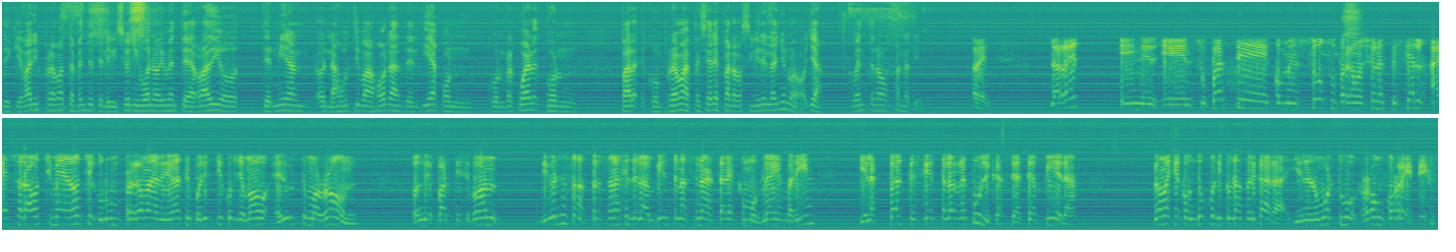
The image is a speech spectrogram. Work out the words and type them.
de, que varios programas también de televisión y bueno, obviamente de radio terminan en las últimas horas del día con con con, con programas especiales para recibir el año nuevo. Ya, cuéntanos, Juan A ver, la red en, en, su parte comenzó su programación especial a eso a las ocho y media de la noche con un programa de debate político llamado El Último Round donde participaron diversos personajes del ambiente nacional, tales como Gladys Marín y el actual presidente de la República, Sebastián Piera. Programa que condujo Nicolás Vergara y en el humor tuvo Ron Corretes.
